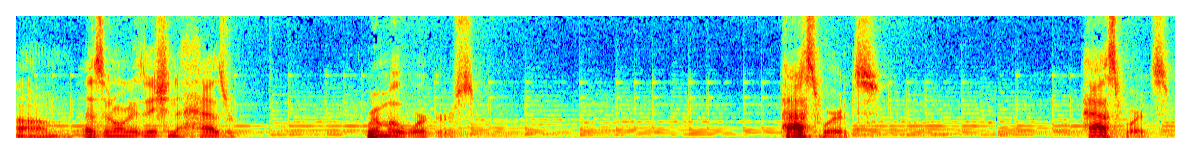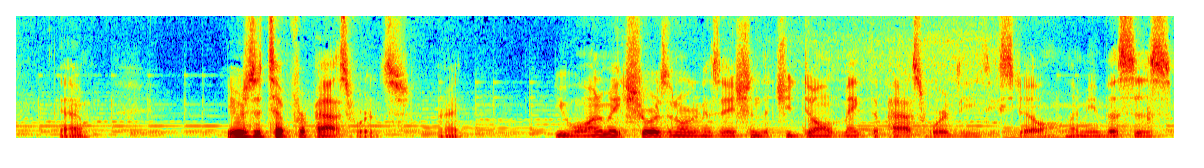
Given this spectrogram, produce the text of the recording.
um, as an organization that has remote workers passwords passwords okay here's a tip for passwords right you want to make sure as an organization that you don't make the passwords easy still. I mean, this is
